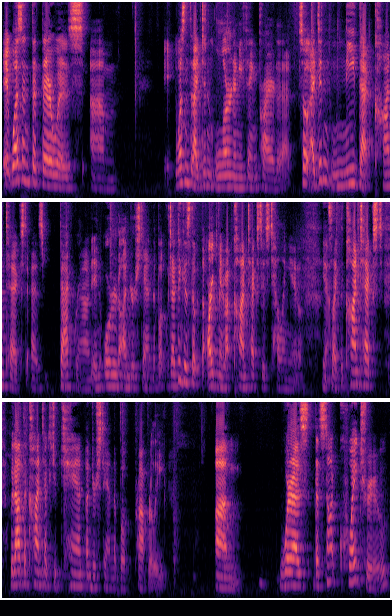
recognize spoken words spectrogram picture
It wasn't that there was. Um, it wasn't that I didn't learn anything prior to that. So I didn't need that context as background in order to understand the book, which I think is the, the argument about context is telling you. Yeah. It's like the context, without the context, you can't understand the book properly. Um, whereas that's not quite true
